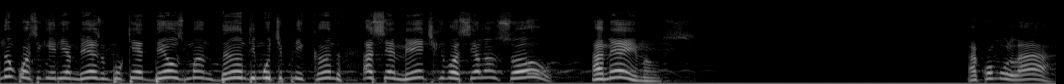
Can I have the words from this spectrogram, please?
Não conseguiria mesmo, porque é Deus mandando e multiplicando a semente que você lançou. Amém, irmãos? Acumular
